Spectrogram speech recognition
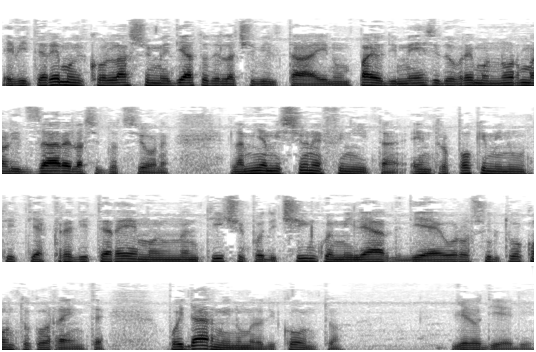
Eviteremo il collasso immediato della civiltà e in un paio di mesi dovremo normalizzare la situazione. La mia missione è finita. Entro pochi minuti ti accrediteremo in un anticipo di 5 miliardi di euro sul tuo conto corrente. Puoi darmi il numero di conto? Glielo diedi.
